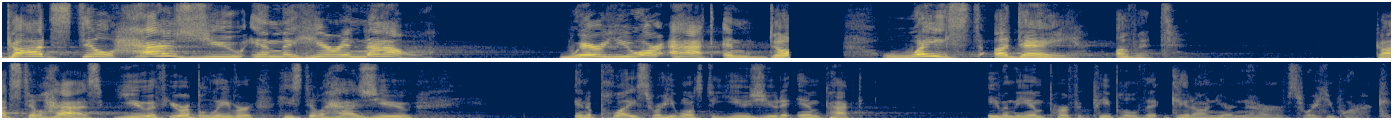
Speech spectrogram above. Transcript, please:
God still has you in the here and now, where you are at, and don't waste a day of it. God still has you, if you're a believer, He still has you in a place where He wants to use you to impact even the imperfect people that get on your nerves where you work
